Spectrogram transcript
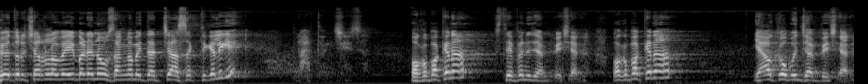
పేతురు చెరలో వేయబడిన సంఘమైతే ఆసక్తి కలిగి ప్రార్థన చేశారు. ఒక పక్కన స్టెఫెన్ చంపేశారు. ఒక పక్కన యాకోబుని చంపేశారు.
